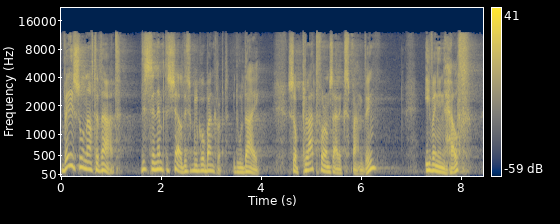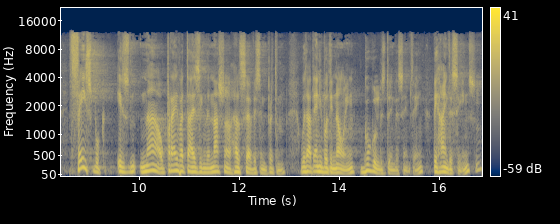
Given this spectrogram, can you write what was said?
Very soon after that, this is an empty shell. This will go bankrupt. It will die. So platforms are expanding, even in health. Facebook is now privatizing the National Health Service in Britain without anybody knowing. Google is doing the same thing behind the scenes. Mm.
